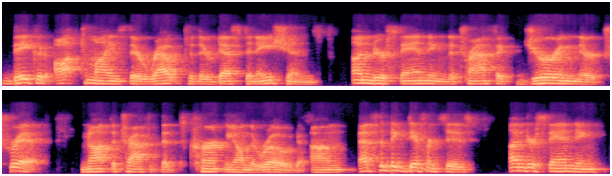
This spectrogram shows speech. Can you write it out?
they could optimize their route to their destinations, understanding the traffic during their trip, not the traffic that's currently on the road. Um, that's the big difference is understanding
